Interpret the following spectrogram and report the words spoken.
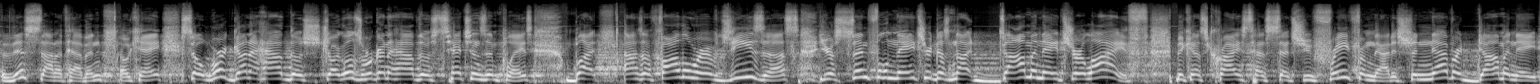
this side of heaven, okay? So we're going to have those struggles. We're going to have those tensions in place. But as a follower of Jesus, your sinful nature does not dominate your life because Christ has set you free from that. It should never dominate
